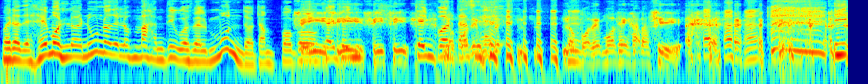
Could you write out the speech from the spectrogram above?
Bueno, dejémoslo en uno de los más antiguos del mundo, tampoco. Sí, ¿qué- sí, qué- sí, sí. ¿Qué importa? Lo podemos, de- lo podemos dejar así. y,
